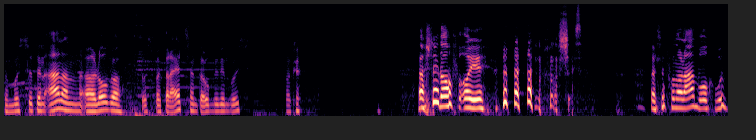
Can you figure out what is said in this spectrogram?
Dann musst du den anderen äh, Lager, das bei 13 da oben irgendwo ist. Okay. Er steht auf, oh je. Oh, scheiße. Er ist ja von allein wach geworden.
